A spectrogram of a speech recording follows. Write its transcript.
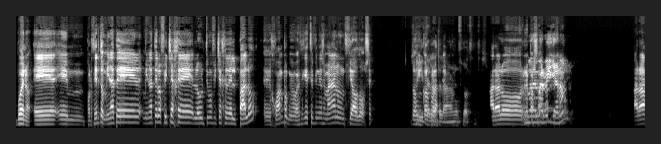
Bueno, eh, em, por cierto, mírate, mírate los fichajes, los últimos fichajes del palo, eh, Juan, porque me parece que este fin de semana han anunciado dos, ¿eh? Dos sí, te la- te incorporaciones. Ahora lo Uno repasamos. Marbella, ¿no? Ahora,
